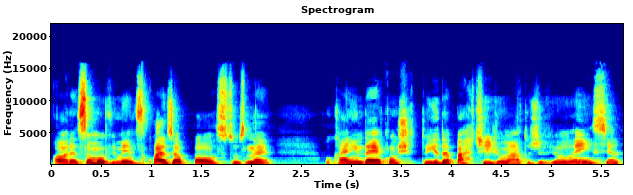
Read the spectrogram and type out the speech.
Ora, são movimentos quase opostos, né? O Canindé é constituído a partir de um ato de violência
